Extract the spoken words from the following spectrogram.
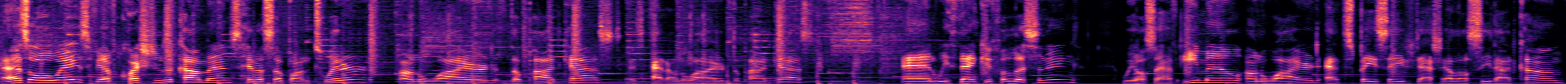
As always, if you have questions or comments, hit us up on Twitter, Unwired the Podcast. It's at Unwired the Podcast. And we thank you for listening. We also have email unwired at spaceage llc.com.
